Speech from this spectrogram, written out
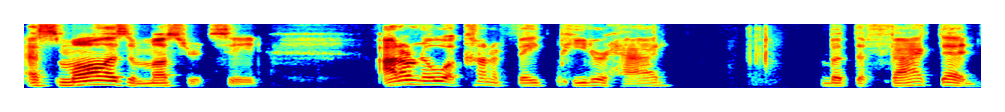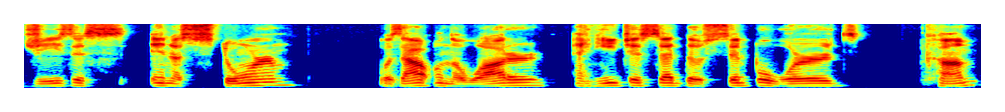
As small as a mustard seed. I don't know what kind of faith Peter had, but the fact that Jesus in a storm was out on the water and he just said those simple words, come.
